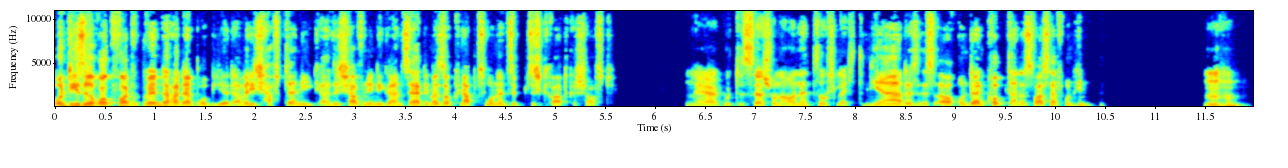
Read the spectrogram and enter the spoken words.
Und diese Rockford-Wände hat er probiert, aber die schafft er nie. Also, die schaffen die nie ganz. Er hat immer so knapp 270 C geschafft. Na ja, gut, das ist ja schon auch nicht so schlecht. Ja, das ist auch und dann kommt dann das Wasser von hinten. Mhm.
